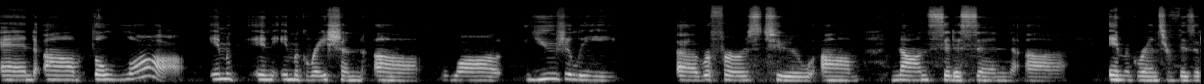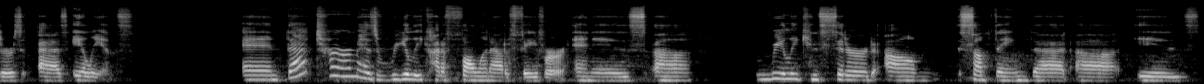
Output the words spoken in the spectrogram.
And um, the law Im- in immigration uh, law usually uh, refers to um, non citizen uh, immigrants or visitors as aliens. And that term has really kind of fallen out of favor and is uh, really considered um, something that uh, is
